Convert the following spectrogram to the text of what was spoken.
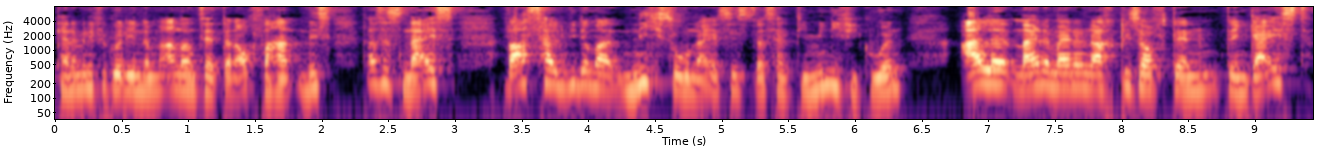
keine Minifigur, die in einem anderen Set dann auch vorhanden ist. Das ist nice. Was halt wieder mal nicht so nice ist, dass halt die Minifiguren alle meiner Meinung nach bis auf den, den Geist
